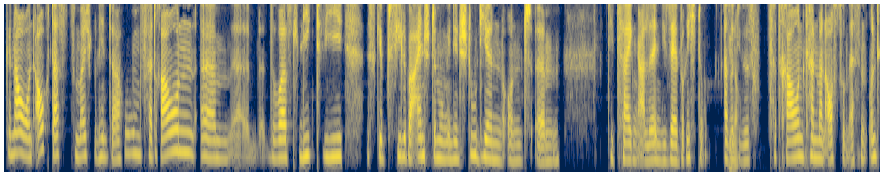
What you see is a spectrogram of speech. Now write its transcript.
Genau, und auch das zum Beispiel hinter hohem Vertrauen ähm, äh, sowas liegt wie, es gibt viele Übereinstimmungen in den Studien und ähm, die zeigen alle in dieselbe Richtung. Also genau. dieses Vertrauen kann man auch so messen. Und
